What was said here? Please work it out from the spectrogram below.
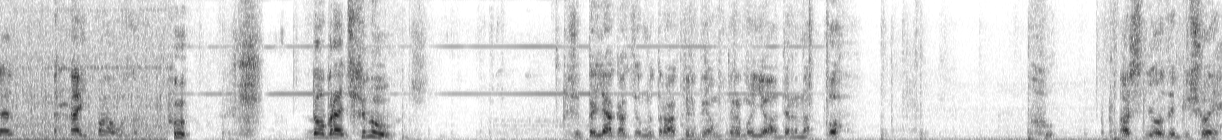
Зараз. Ай, пауза. Фу. Добре чхнув. Пиляка в цьому тракторі прям термоядерна. О. Фу. Аж сльози пішли.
